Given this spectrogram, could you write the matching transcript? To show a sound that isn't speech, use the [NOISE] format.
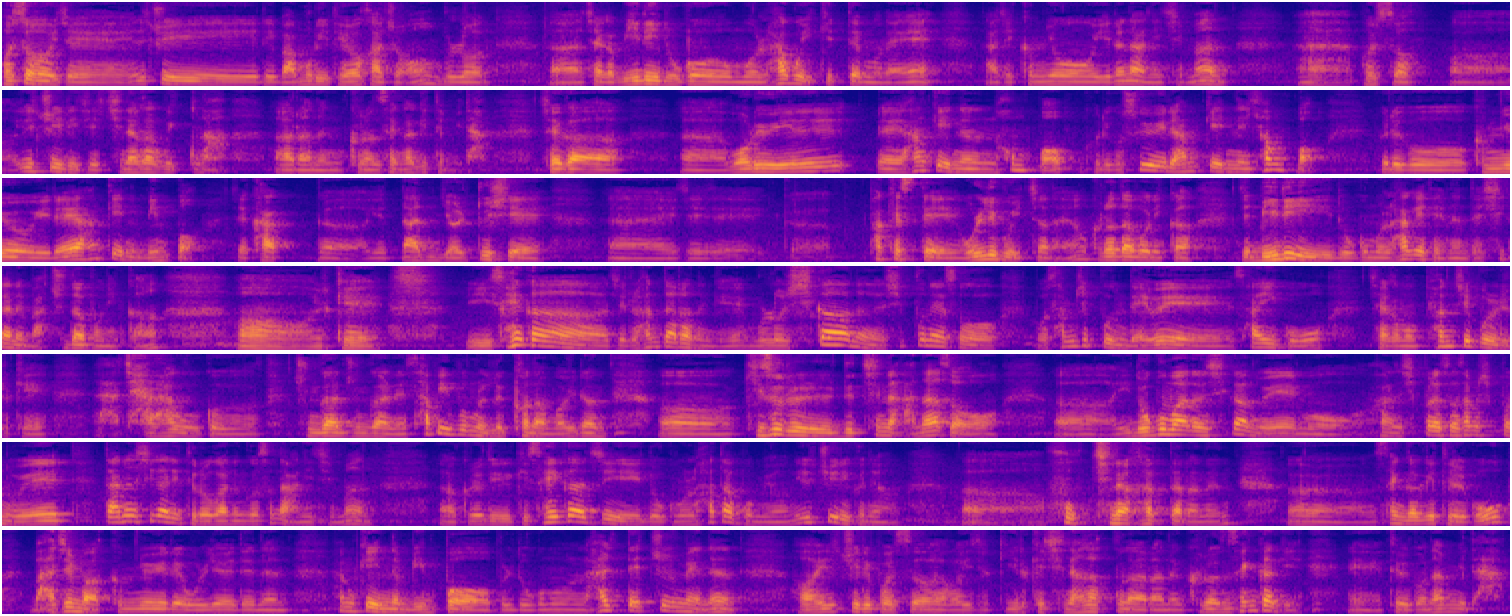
벌써 이제 일주일이 마무리되어 가죠. 물론 아, 제가 미리 녹음을 하고 있기 때문에 아직 금요일은 아니지만 아, 벌써 어, 일주일이 이제 지나가고 있구나라는 그런 생각이 듭니다. 제가 아, 월요일에 함께 있는 헌법 그리고 수요일에 함께 있는 형법 그리고 금요일에 함께 있는 민법 이제 각낮 어, 12시에 이제, 이제 그 팟캐스트에 올리고 있잖아요. 그러다 보니까 이제 미리 녹음을 하게 되는데 시간에 맞추다 보니까 어 이렇게 이 세 가지를 한다라는 게 물론 시간은 10분에서 뭐 30분 내외 사이고 제가 뭐 편집을 이렇게 잘 하고 그 중간 중간에 삽입음을 넣거나 뭐 이런 어 기술을 넣지는 않아서 어이 녹음하는 시간 외에 뭐 한 10분에서 30분 외에 다른 시간이 들어가는 것은 아니지만 어, 그래도 이렇게 세 가지 녹음을 하다 보면 일주일이 그냥 어, 훅 지나갔다라는 어, 생각이 들고 마지막 금요일에 올려야 되는 함께 있는 민법을 녹음을 할 때쯤에는 어, 일주일이 벌써 이렇게, 이렇게 지나갔구나라는 그런 생각이 예, 들곤 합니다.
